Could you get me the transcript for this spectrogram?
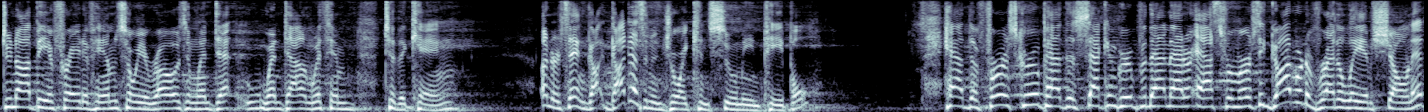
Do not be afraid of him. So he arose and went, de- went down with him to the king. Understand, God, God doesn't enjoy consuming people. Had the first group, had the second group for that matter, asked for mercy, God would have readily have shown it.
